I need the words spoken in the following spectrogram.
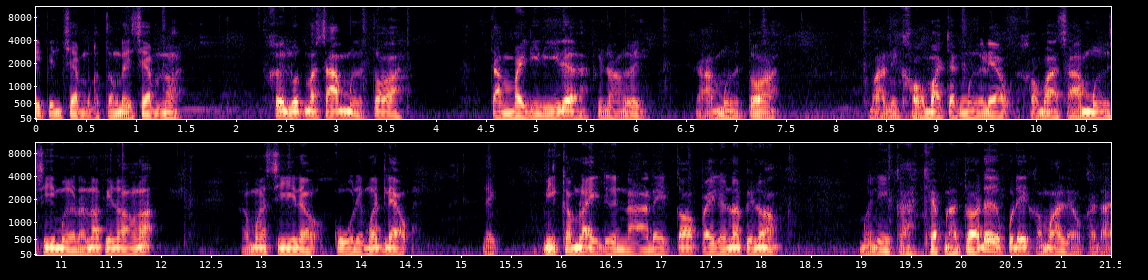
ยเป็นแชมป์ก็ต้องได้แชมป์เนาะเคยลดมาสามหมื่นต่อจำไว้ดีๆเด้อพี่น้องเอ้ยสามหมื่นต่อบานนี้เขามาจากมือแล้ว เขามาสามหมื่นสี่หมื่นแล้วเนาะพี่น้องเนาะเขามาสี่แล้วกูได้หมดแล้วได้มีกำไรเดินหนาได้ต่อไปแล้วเนาะพี่น้อง มื่อนี้ก็แคปหน้าจอเด้อผู้ใดเข้ามาแล้วก็ได้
